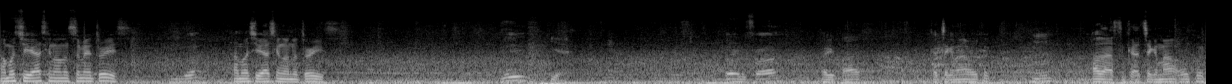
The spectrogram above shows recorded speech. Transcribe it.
How much are you asking on the cement threes? What? How much are you asking on the threes? Yeah. 35. 35. Can I check them out real quick? Hmm? I was asking, can I check them out real quick?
